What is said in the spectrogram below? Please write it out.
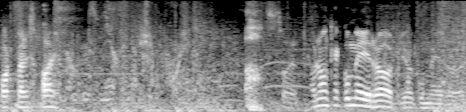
Bort med en spy. Ah, sorry. Om någon kan gå med i röd, jag går med i röd.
